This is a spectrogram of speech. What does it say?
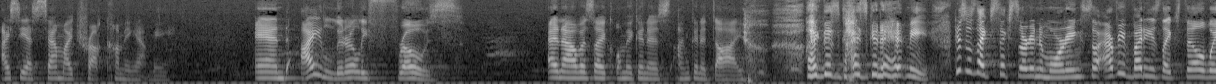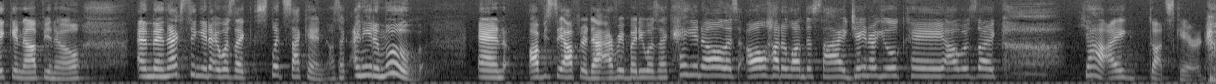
I see a semi truck coming at me. And I literally froze. And I was like, oh my goodness, I'm gonna die. like this guy's gonna hit me. This is like 6:30 in the morning, so everybody's like still waking up, you know. And the next thing you know, it was like split second. I was like, I need to move. And obviously, after that, everybody was like, hey, you know, let's all huddle on the side. Jane, are you okay? I was like, yeah, I got scared.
